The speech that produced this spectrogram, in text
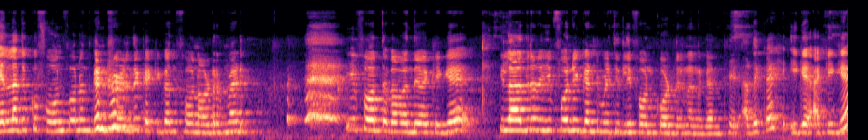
ಎಲ್ಲದಕ್ಕೂ ಫೋನ್ ಫೋನ್ ಅಂತ ಗಂಟೆ ಹಿಡಿದಕ್ಕೆ ಆಕಿಗೆ ಒಂದು ಫೋನ್ ಆರ್ಡರ್ ಮಾಡಿ. ಈ ಫೋನ್ ತೊಗೊಬಂದೆ ಆಕಿಗೆ. ಇಲ್ಲಾಂದ್ರೆ ಈ ಫೋನಿಗೆ ಗಂಟು ಬೀಳ್ತಿದ್ಲಿ ಫೋನ್ ಕೊಡ್ರಿ ನನಗೆ ಅಂತ ಹೇಳಿ. ಅದಕ್ಕೆ ಈಗ ಆಕಿಗೆ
